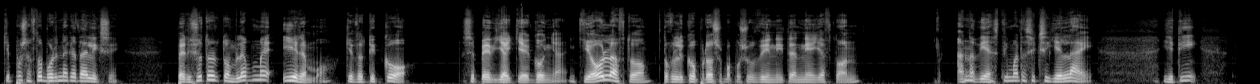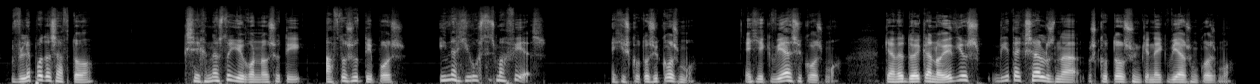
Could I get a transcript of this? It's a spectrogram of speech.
και πώς αυτό μπορεί να καταλήξει. Περισσότερο τον βλέπουμε ήρεμο και δοτικό σε παιδιά και εγγόνια. Και όλο αυτό, το γλυκό πρόσωπο που σου δίνει η ταινία για αυτόν, αναδιαστήματα σε ξεγελάει. Γιατί βλέποντας αυτό, ξεχνάς το γεγονός ότι αυτός ο τύπος είναι αρχηγός της μαφίας. Έχει σκοτώσει κόσμο. Έχει εκβιάσει κόσμο. Και αν δεν το έκανε ο ίδιος, διέταξε άλλους να σκοτώσουν και να εκβιάσουν κόσμο.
